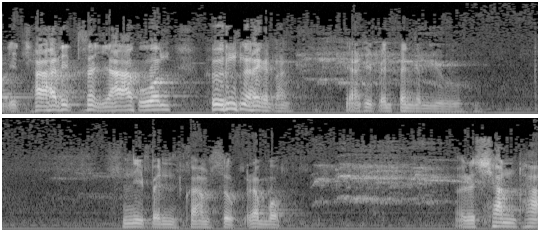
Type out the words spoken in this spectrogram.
รณ์อิจฉาริษยาห่วงหึงอะไรกันต่างอย่างที่เป็นเป็นกันอยู่ นี่เป็นความสุขระบบ หรือชั้นทะ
